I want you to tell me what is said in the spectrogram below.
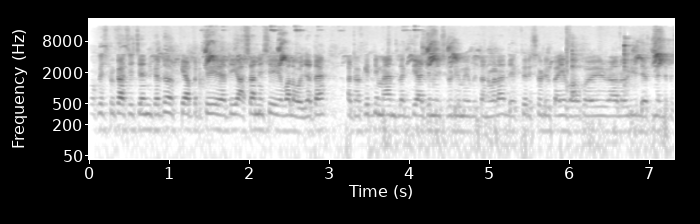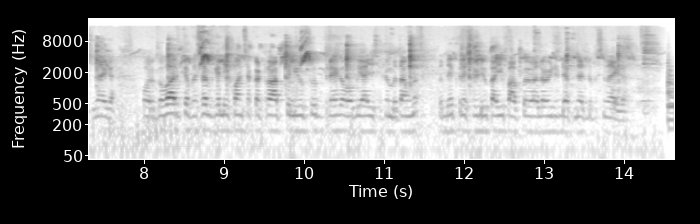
को किस प्रकार से चेंज करते हैं और क्या प्रक्रिया रहती है, आसानी से ये वाला हो जाता है। अथवा कितनी मेहनत लगती है, आज हम इस वीडियो में बताने वाला देखते इस वीडियो का ये आपको ऑलरेडी डेफिनेटली पसंद आएगा। और गवार के फ़सल के लिए कौन सा कटर आपके लिए उपयुक्त रहेगा, वो भी आज इस वीडियो में बताऊँगा। तो देखते इस वीडियो का ये आपको ऑलरेडी डेफिनेटली पसंद आएगा।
